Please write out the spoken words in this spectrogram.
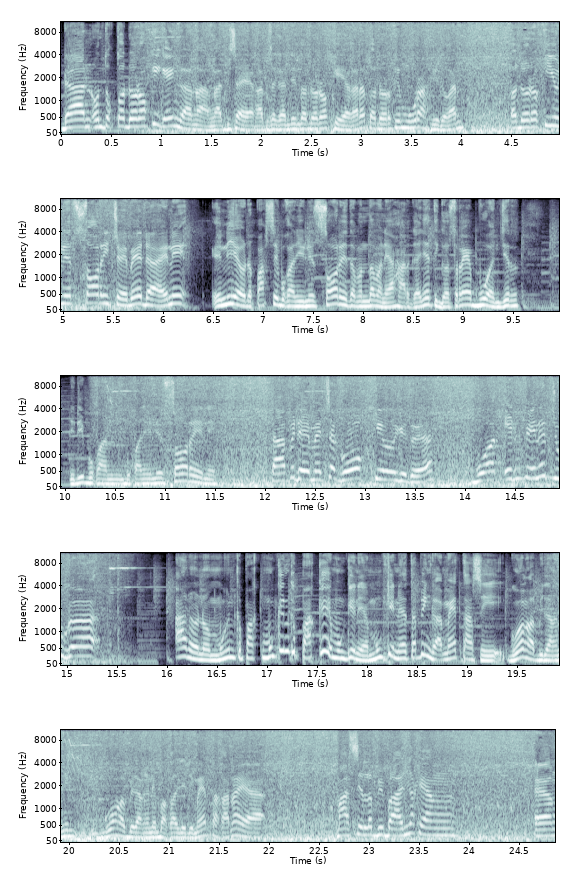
Dan untuk Todoroki kayaknya nggak nggak nggak bisa ya. Nggak bisa gantiin Todoroki ya Karena Todoroki murah gitu kan. Todoroki unit story cuy. Beda. Ini ini ya udah pasti bukan unit story teman-teman ya. Harganya 300 ribu anjir. Jadi bukan bukan unit story nih Tapi damage-nya gokil gitu ya. Buat Infinite juga I don't know, mungkin kepake mungkin kepake mungkin ya, mungkin ya, tapi nggak meta sih. Gua nggak bilang ini, gua nggak bilang ini bakal jadi meta karena ya masih lebih banyak yang yang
